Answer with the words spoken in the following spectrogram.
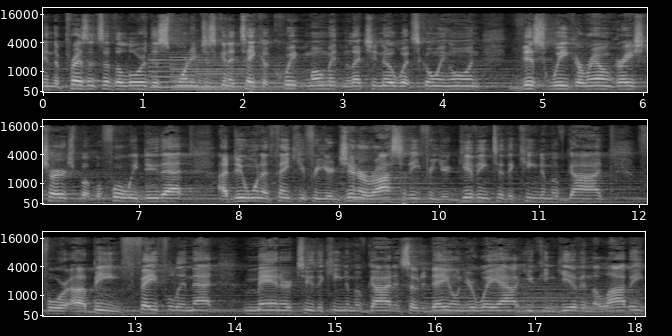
in the presence of the Lord this morning. Just going to take a quick moment and let you know what's going on this week around Grace Church. But before we do that, I do want to thank you for your generosity, for your giving to the kingdom of God, for uh, being faithful in that manner to the kingdom of God. And so today, on your way out, you can give in the lobby,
